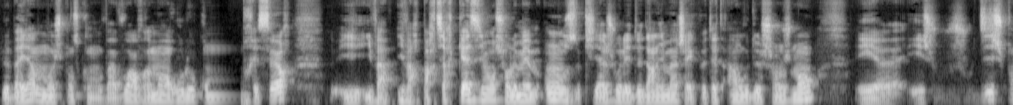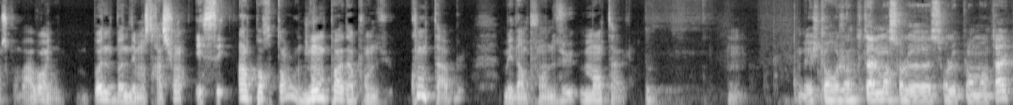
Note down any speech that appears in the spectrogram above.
Le Bayern, moi, je pense qu'on va voir vraiment un rouleau compresseur. Il, va, il va repartir quasiment sur le même 11 qui a joué les deux derniers matchs avec peut-être un ou deux changements. Et, euh, et je, je vous dis, je pense qu'on va avoir une bonne, bonne démonstration. Et c'est important, non pas d'un point de vue comptable, mais d'un point de vue mental. Mais je te rejoins totalement sur le, sur le plan mental.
